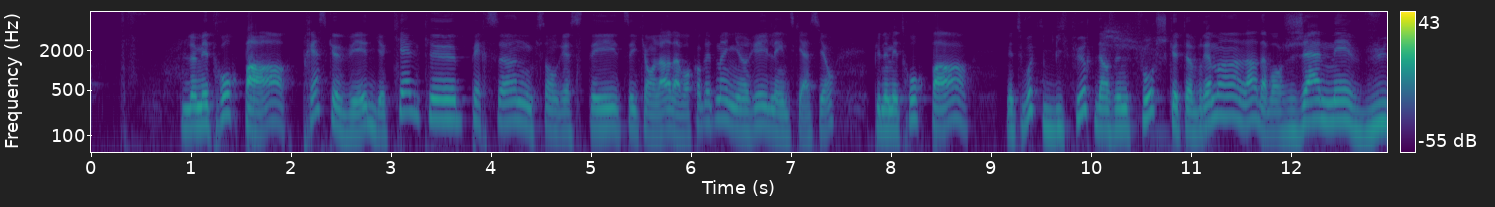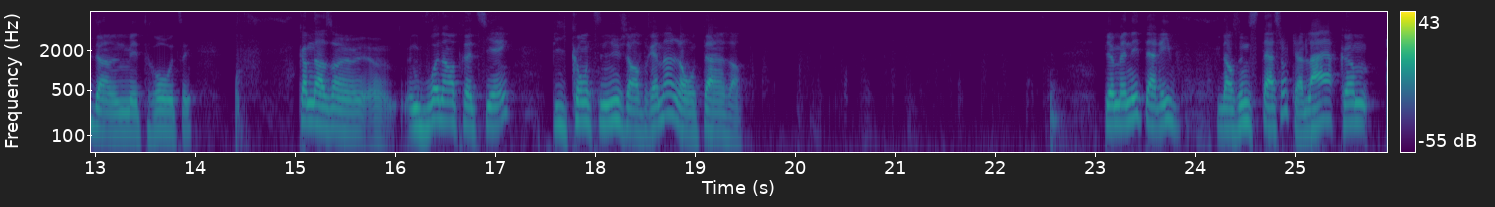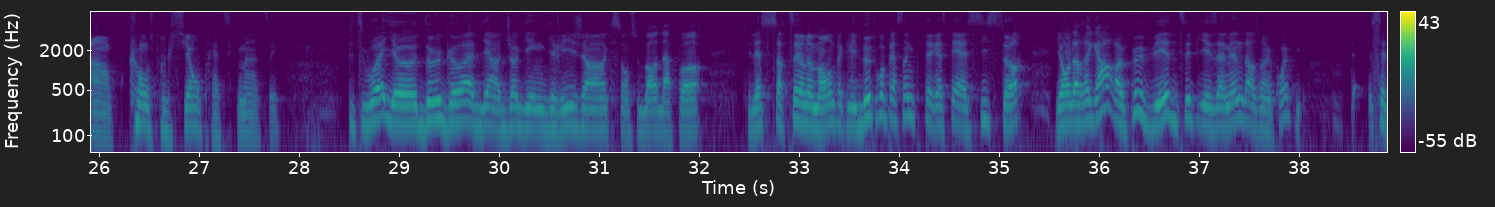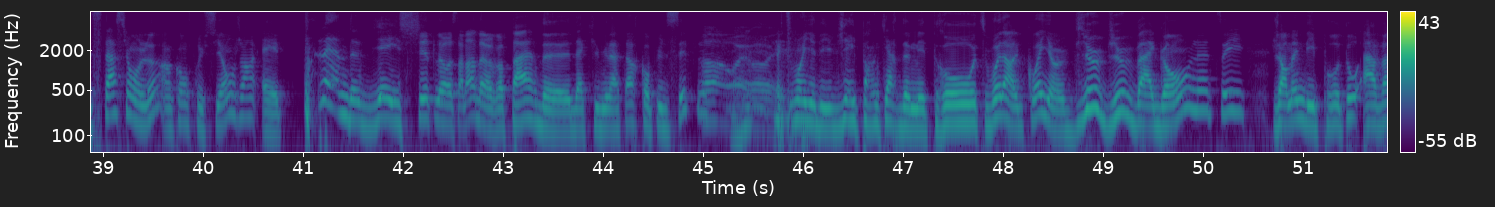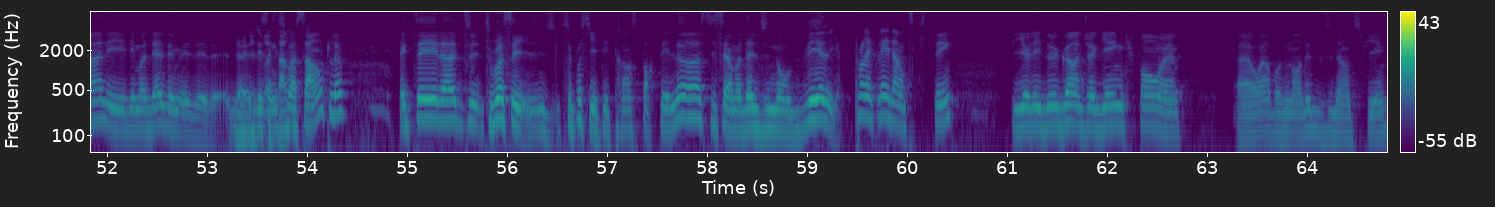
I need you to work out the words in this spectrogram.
le métro repart presque vide. Il y a quelques personnes qui sont restées, qui ont l'air d'avoir complètement ignoré l'indication. Puis le métro repart, mais tu vois qu'il bifurque dans une fourche que tu as vraiment l'air d'avoir jamais vue dans le métro, Comme dans un- un- une voie d'entretien. Puis il continue, genre, vraiment longtemps, genre. Puis à un moment donné, tu arrives dans une station qui a l'air comme en construction pratiquement, tu sais. Puis tu vois, il y a deux gars habillés en jogging gris, genre, qui sont sur le bord de la porte, qui laissent sortir le monde. Fait que les deux, trois personnes qui étaient restées assis sortent. Ils ont le regard un peu vide, tu sais, puis ils les amènent dans un coin. Puis cette station-là, en construction, genre, elle est pleine de vieilles shit, là. Ça a l'air d'un repère d'accumulateurs compulsifs, là. Ah, ouais, ouais, Fait que tu vois, il y a des vieilles pancartes de métro. Tu vois, dans le coin, il y a un vieux, vieux wagon, là, tu sais. Genre même des protos avant les, les modèles de- de- de- Des années des années 60. 60, là. Fait que, tu sais, là, tu, tu vois, c'est- je sais pas s'il a été transporté là, si c'est un modèle d'une autre ville. Il y a plein, plein d'antiquités. Puis il y a les deux gars en jogging qui font... euh, euh, ouais, on va vous demander de vous identifier.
